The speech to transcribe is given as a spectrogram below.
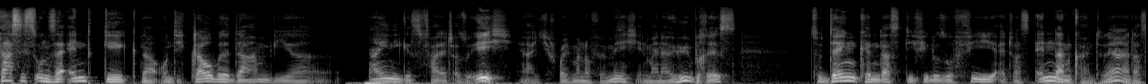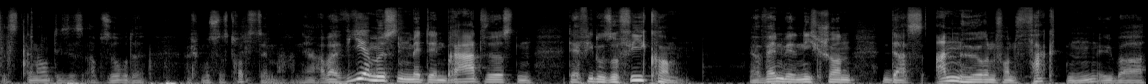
Das ist unser Endgegner. Und ich glaube, da haben wir einiges falsch. Also ich, ja, ich spreche mal nur für mich, in meiner Hybris, zu denken, dass die Philosophie etwas ändern könnte. Ja, das ist genau dieses Absurde. Ich muss das trotzdem machen. Ja, aber wir müssen mit den Bratwürsten der Philosophie kommen. Ja, wenn wir nicht schon das Anhören von Fakten über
